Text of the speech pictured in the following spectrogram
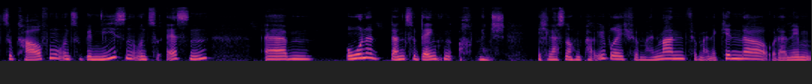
zu kaufen und zu genießen und zu essen, ähm, ohne dann zu denken, ach Mensch, ich lasse noch ein paar übrig für meinen Mann, für meine Kinder oder nehme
